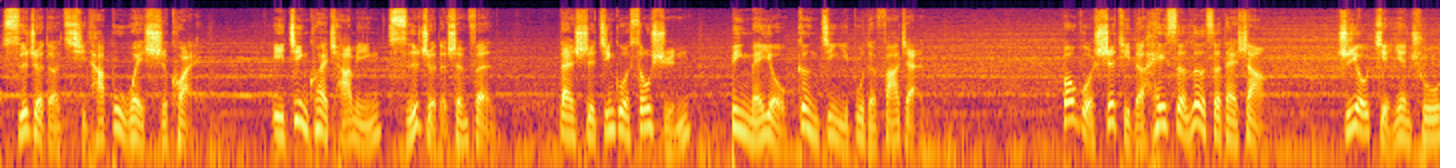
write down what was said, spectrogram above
死者的其他部位尸块，以尽快查明死者的身份。但是经过搜寻，并没有更进一步的发展。包裹尸体的黑色垃圾袋上，只有检验出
